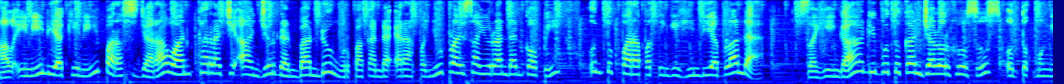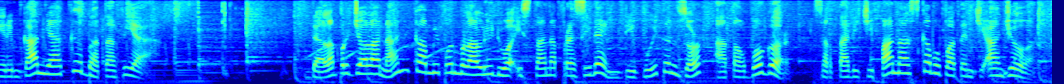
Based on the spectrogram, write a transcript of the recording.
Hal ini diyakini para sejarawan karena Cianjur dan Bandung merupakan daerah penyuplai sayuran dan kopi untuk para petinggi Hindia Belanda, sehingga dibutuhkan jalur khusus untuk mengirimkannya ke Batavia. Dalam perjalanan, kami pun melalui dua istana presiden di Buitenzorg atau Bogor, serta di Cipanas, Kabupaten Cianjur.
